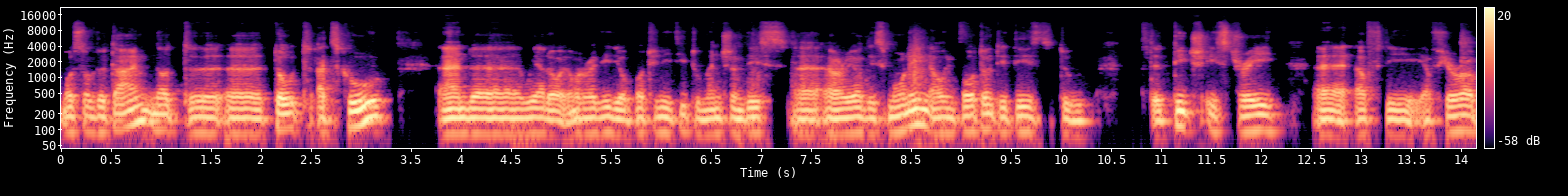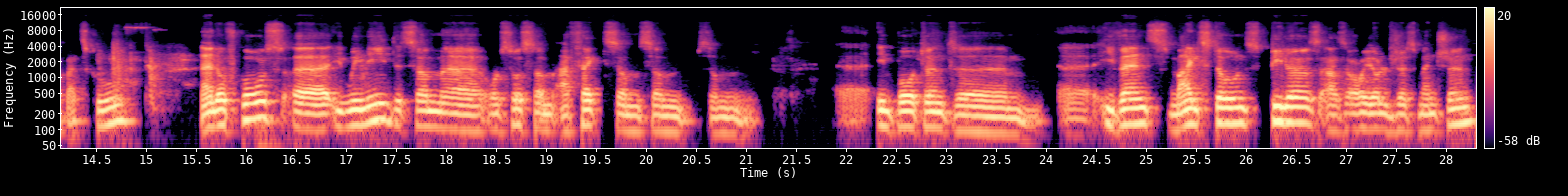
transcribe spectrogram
most of the time, not taught at school. And uh, we had already the opportunity to mention this uh, earlier this morning, how important it is to, to teach history uh, of, the, of Europe at school. And of course, uh, we need some uh, also some affect, some some some uh, important um, uh, events, milestones, pillars, as Oriol just mentioned,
